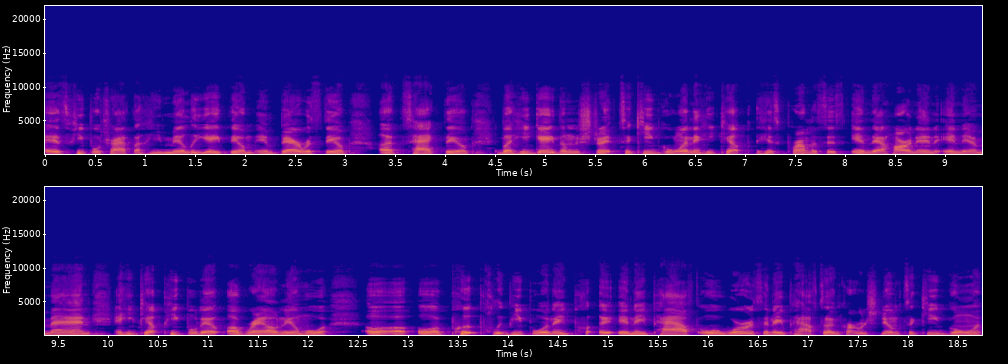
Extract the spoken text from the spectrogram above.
as people tried to humiliate them, embarrass them, attack them. But He gave them the strength to keep going and He kept His promises in their heart and in their mind. And He kept people that around them or or, or put people in a in a path or words in a path to encourage them to keep going.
